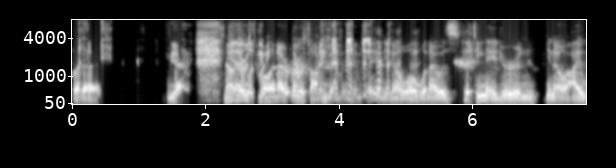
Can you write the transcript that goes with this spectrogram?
but uh yeah No, Yeah, there was was- 20. well, and I remember was 20. talking to him and him saying, you know, well, when I was a teenager, and you know, I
